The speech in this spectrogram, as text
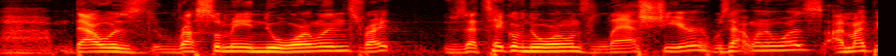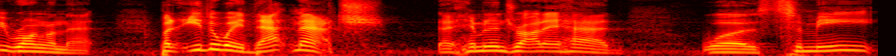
um, that was WrestleMania New Orleans? Right? Was that Takeover New Orleans last year? Was that when it was? I might be wrong on that, but either way, that match that him and Andrade had was to me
